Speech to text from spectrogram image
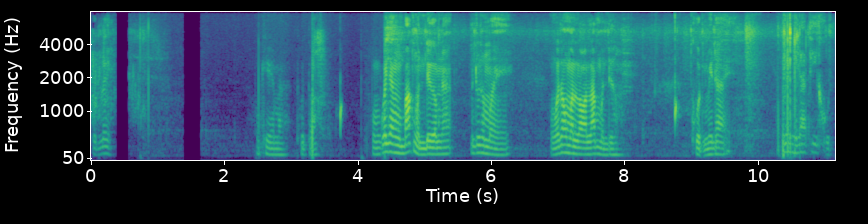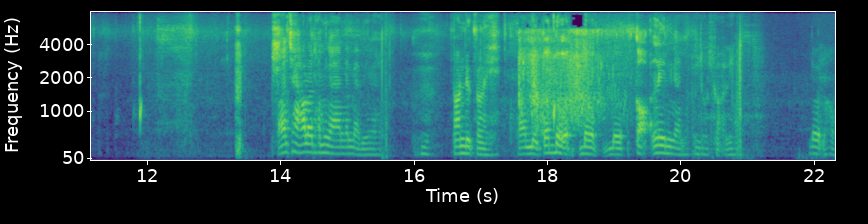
ขุดเลย โอเคมาขุดต่อ ผมก็ยังบั๊กเหมือนเดิมนะ ไม่รู้ทำไม ผมก็ต้องมารอรับเหมือนเดิม ขุดไม่ได้ ไม่มีหน้าที่ขุด ตอนเช้าเราทำงานกันแบบนี้นะครับตอนดึกอะไรตอนดึกก็โดดโดดโดดเกาะเล่นกันมันโดดเกาะลิ้นโดดหอ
